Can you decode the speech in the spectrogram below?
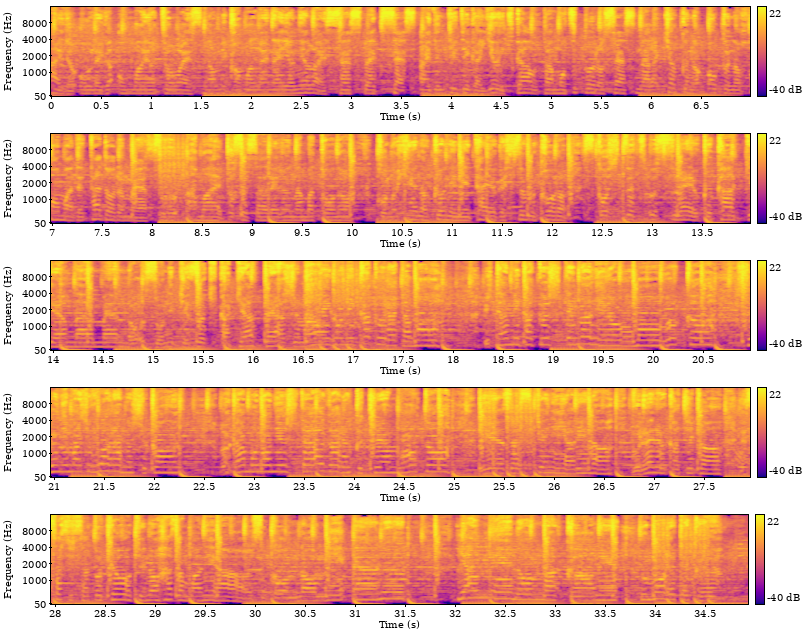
俺がお前を投影飲み込まれないようにロイセス。ペクセスアイデンティティが唯一がを保つプロセス。なら曲の奥の方までたどるメス。甘えとせされる生とのこの日の国に太陽が沈む頃。少しずつ薄れゆく影や内面の嘘に気づきかけ合って始まる。背後に隠れたも痛み隠して何を思うか。死に交わらぬ主観。狂気の狭間に合う。そこの見えぬ闇の中に埋もれてく。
